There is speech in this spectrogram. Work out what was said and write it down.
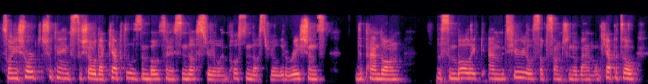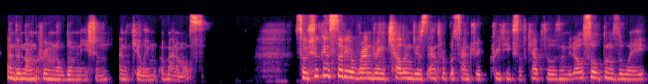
So in short, Shukin aims to show that capitalism, both in its industrial and post-industrial iterations, depend on the symbolic and material subsumption of animal capital and the non-criminal domination and killing of animals. So Shukin's study of rendering challenges anthropocentric critiques of capitalism. It also opens the way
